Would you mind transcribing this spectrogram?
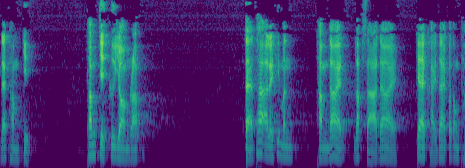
และทำกิจทำจิตคือยอมรับ แต่ถ้าอะไรที่มันทำได้รักษาได้ แก้ไขได้ก็ต้องท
